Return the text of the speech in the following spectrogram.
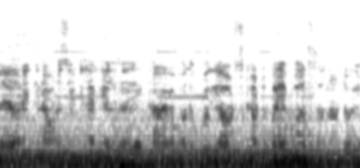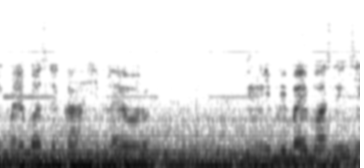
ఫ్లైఓవర్ ఎక్కినప్పుడు సిటీలోకి వెళ్తుంది. కాకపోతే కొద్దిగా అవుట్స్కట్ బైపాస్ అన్నట్టు ఈ బైపాస్ లెక్క ఈ ఫ్లైఓవర్ ఇప్పుడు ఈ బైపాస్ నుంచి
